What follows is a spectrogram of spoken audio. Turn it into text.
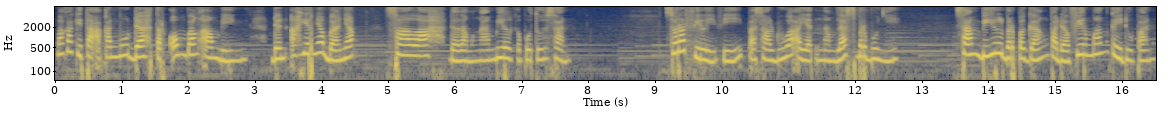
maka kita akan mudah terombang-ambing dan akhirnya banyak salah dalam mengambil keputusan. Surat Filipi pasal 2 ayat 16 berbunyi, Sambil berpegang pada firman kehidupan,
